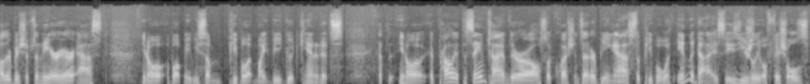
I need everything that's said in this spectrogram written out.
other bishops in the area are asked, you know, about maybe some people that might be good candidates. The, you know, probably at the same time, there are also questions that are being asked of people within the diocese, usually officials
